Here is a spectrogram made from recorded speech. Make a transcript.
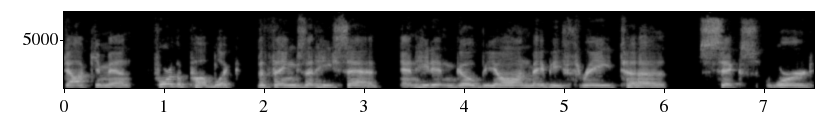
document for the public the things that he said. And he didn't go beyond maybe three to six word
